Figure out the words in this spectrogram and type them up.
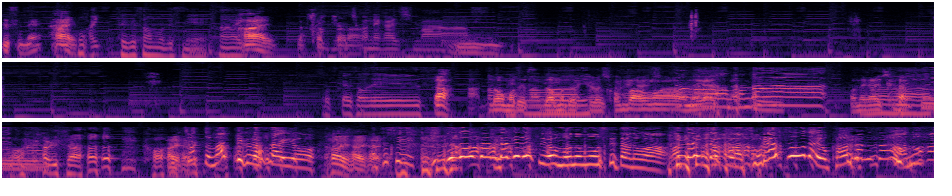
ですね。はい。おはいペグさんもですね。はい。はい。いらっしゃはい、ったらよろしくお。願いしうます。んお疲れ様です。あ、あどうもです。どどううももです。よろしくこんばんは。おどうも願いします。こんばんは。お願いします。ちょっと待ってくださいよ。はいはいはい。私、菊蔵さんだけですよ、物申してたのは。私たちは、そりゃそうだよ、川上さんはあの反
